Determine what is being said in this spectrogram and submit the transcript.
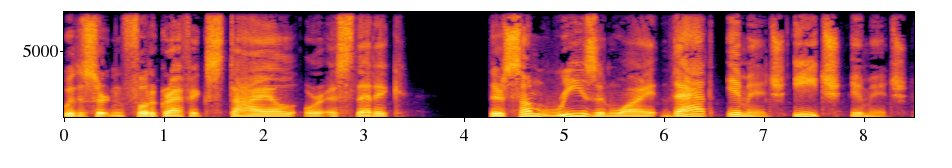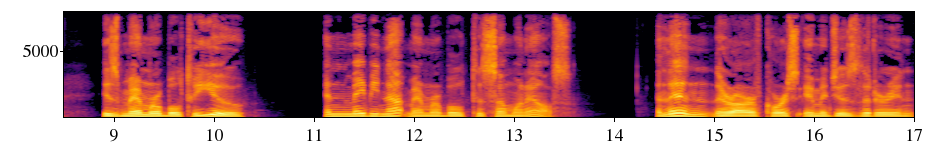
with a certain photographic style or aesthetic. There's some reason why that image, each image, is memorable to you and maybe not memorable to someone else. And then there are, of course, images that are in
